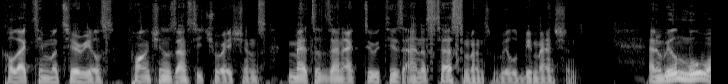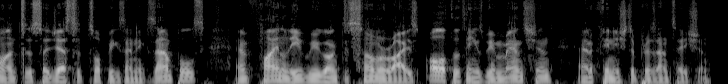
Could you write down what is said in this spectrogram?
collecting materials, functions and situations, methods and activities and assessment will be mentioned and we'll move on to suggested topics and examples, and finally we're going to summarize all of the things we mentioned and finish the presentation.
